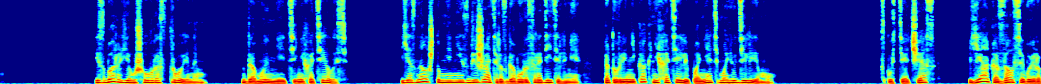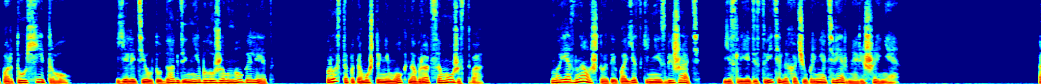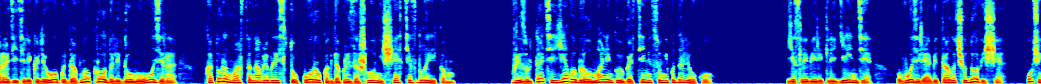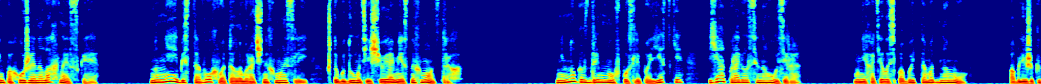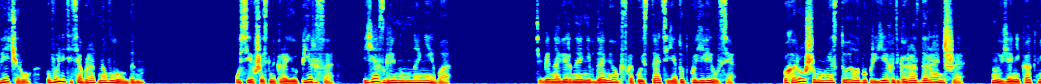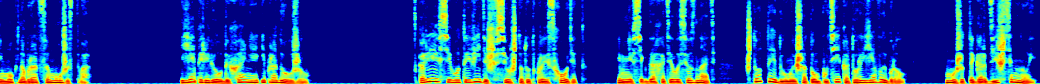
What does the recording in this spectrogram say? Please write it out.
Из бара я ушел расстроенным. Домой мне идти не хотелось. Я знал, что мне не избежать разговора с родителями, которые никак не хотели понять мою дилемму. Спустя час я оказался в аэропорту Хитроу. Я летел туда, где не был уже много лет. Просто потому, что не мог набраться мужества. Но я знал, что этой поездки не избежать, если я действительно хочу принять верное решение. Родители Калиопы давно продали дом у озера, в котором мы останавливались в ту пору, когда произошло несчастье с Блейком. В результате я выбрал маленькую гостиницу неподалеку. Если верить легенде, в озере обитало чудовище, очень похожее на лохнесское. Но мне и без того хватало мрачных мыслей, чтобы думать еще и о местных монстрах. Немного вздремнув после поездки, я отправился на озеро. Мне хотелось побыть там одному, а ближе к вечеру вылететь обратно в Лондон. Усевшись на краю пирса, я взглянул на небо. Тебе, наверное, невдомёк, с какой стати я тут появился. По-хорошему, мне стоило бы приехать гораздо раньше, но я никак не мог набраться мужества. Я перевел дыхание и продолжил. «Скорее всего, ты видишь все, что тут происходит, и мне всегда хотелось узнать, что ты думаешь о том пути, который я выбрал. Может, ты гордишься мной?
